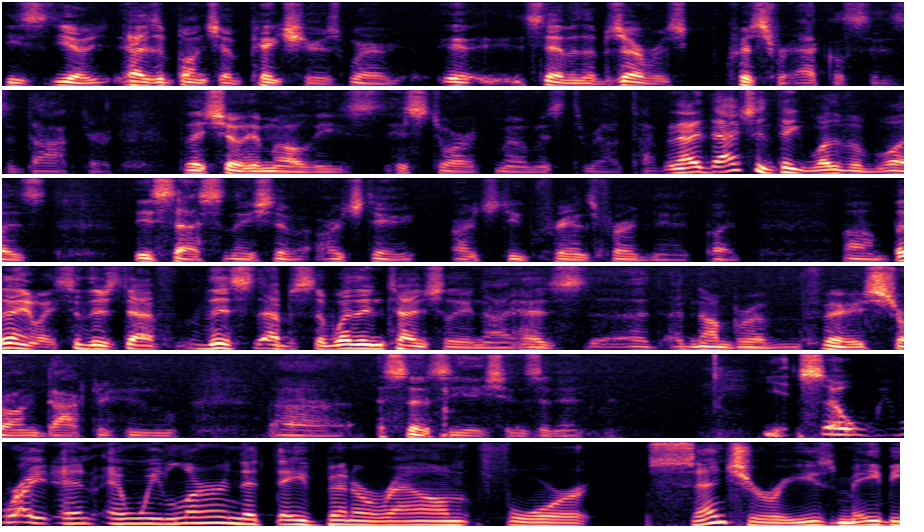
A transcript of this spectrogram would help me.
he's you know has a bunch of pictures where uh, instead of the observers, Christopher Eccleston is the doctor. But they show him all these historic moments throughout time, and I actually think one of them was the assassination of Archduke, Archduke Franz Ferdinand. But um, but anyway, so there's def- this episode, whether intentionally or not, has a, a number of very strong Doctor Who uh, associations in it. So right, and and we learn that they've been around for centuries, maybe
